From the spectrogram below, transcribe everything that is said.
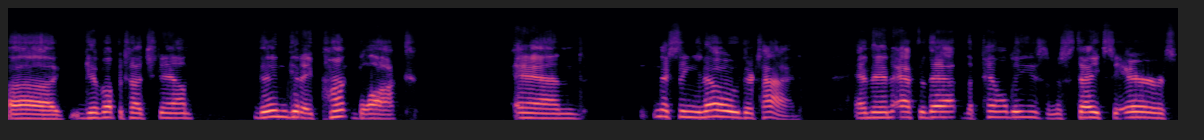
uh, give up a touchdown, then get a punt blocked, and next thing you know, they're tied. And then after that, the penalties, the mistakes, the errors,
